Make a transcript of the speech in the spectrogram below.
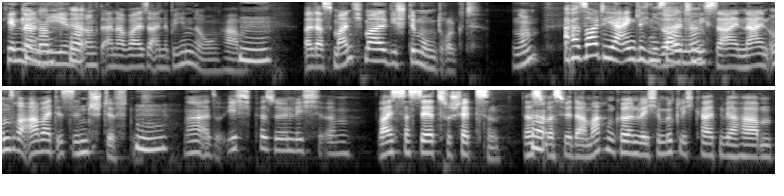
Kindern, Kindern, die in ja. irgendeiner Weise eine Behinderung haben. Hm. Weil das manchmal die Stimmung drückt. Ne? Aber sollte ja eigentlich nicht Sollte sein. Ne? nicht sein. Nein, unsere Arbeit ist sinnstiftend. Mhm. Na, also ich persönlich ähm, weiß das sehr zu schätzen, das, Ja. was wir da machen können, welche Möglichkeiten wir haben.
